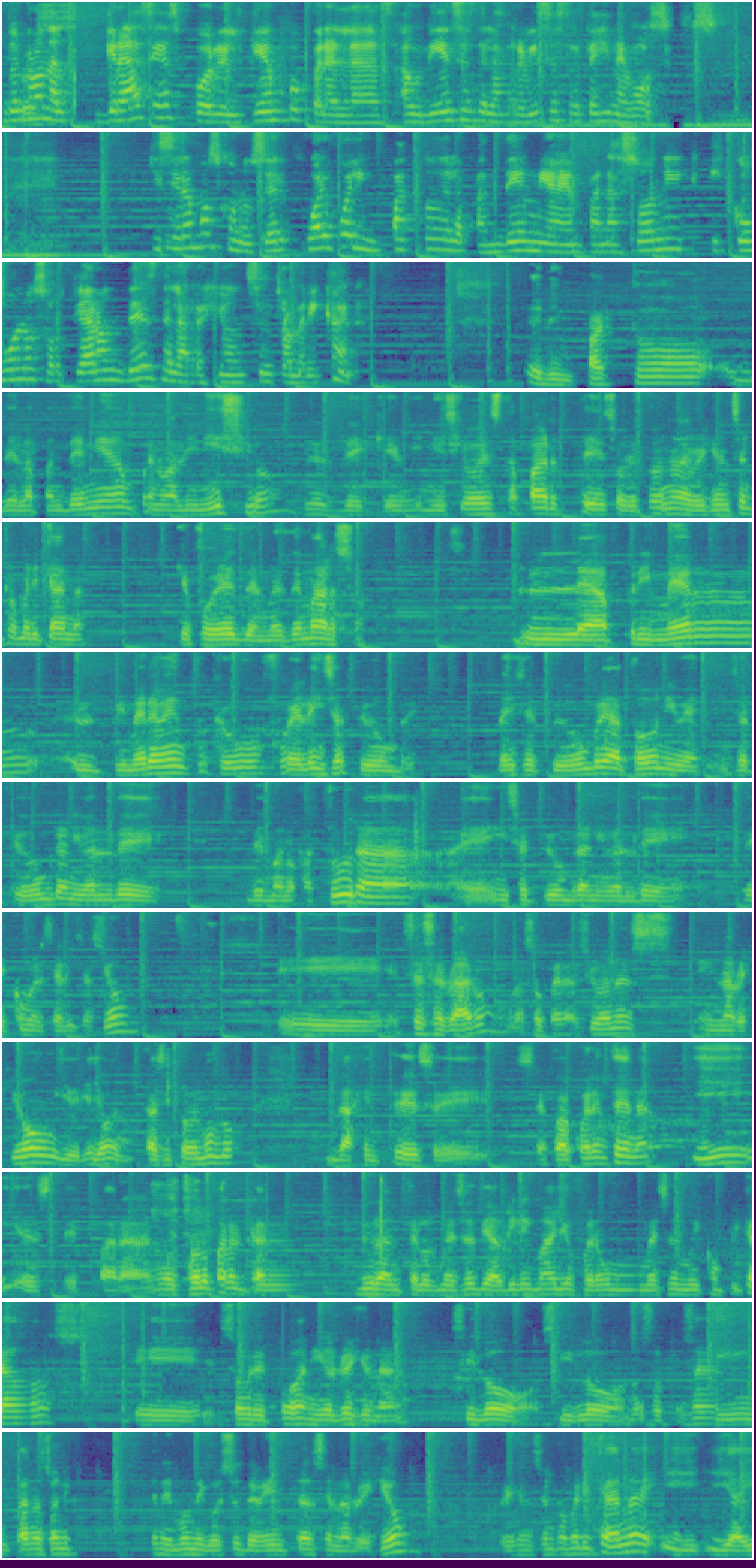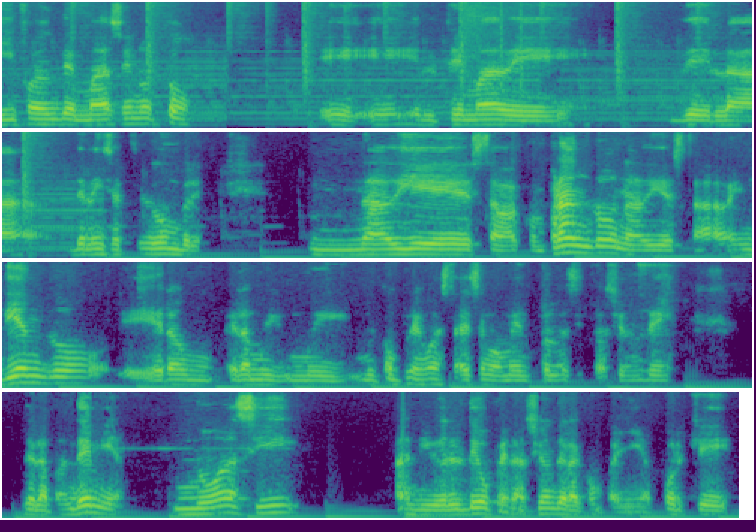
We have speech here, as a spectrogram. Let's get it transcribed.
Don pues Ronald, gracias por el tiempo para las audiencias de la revista Estrategia y Negocios. Quisiéramos conocer cuál fue el impacto de la pandemia en Panasonic y cómo lo sortearon desde la región centroamericana. El impacto de la pandemia, bueno, al inicio, desde que inició esta parte, sobre todo en la región centroamericana, que fue desde el mes de marzo, la primer, el primer evento que hubo fue la incertidumbre la incertidumbre a todo nivel, incertidumbre a nivel de, de manufactura, eh, incertidumbre a nivel de, de comercialización. Eh, se cerraron las operaciones en la región y diría yo en casi todo el mundo. La gente se, se fue a cuarentena y este, para, no solo para el durante los meses de abril y mayo fueron meses muy complicados, eh, sobre todo a nivel regional. Sí lo, sí lo, nosotros aquí en Panasonic tenemos negocios de ventas en la región, región centroamericana y, ahí fue donde más se notó eh, eh, el tema de, de, la, de, la, incertidumbre. Nadie estaba comprando, nadie estaba vendiendo, era, era muy, muy, muy complejo hasta ese momento la situación de, de la pandemia. No así a nivel de operación de la compañía, porque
